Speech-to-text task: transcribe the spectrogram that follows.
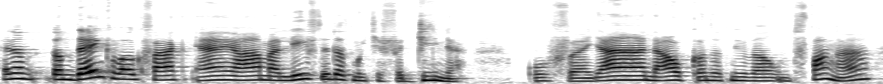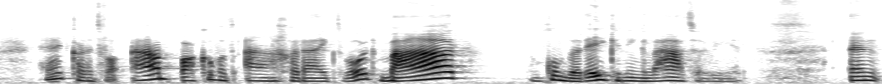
En dan, dan denken we ook vaak, ja, ja, maar liefde, dat moet je verdienen. Of uh, ja, nou, kan dat nu wel ontvangen. Hè, kan het wel aanpakken wat aangereikt wordt. Maar dan komt de rekening later weer. En,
